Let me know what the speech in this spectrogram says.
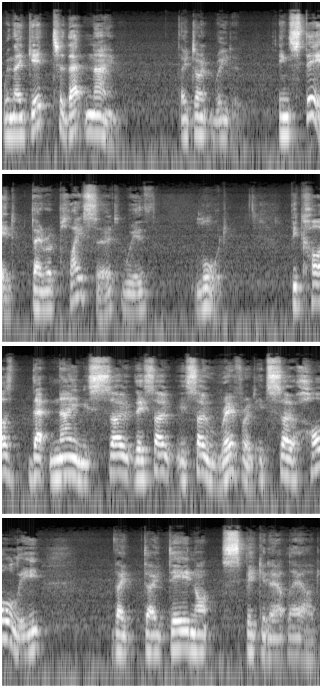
when they get to that name, they don't read it. Instead, they replace it with Lord. Because that name is so they're so is so reverent, it's so holy, they they dare not speak it out loud.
